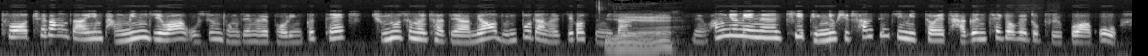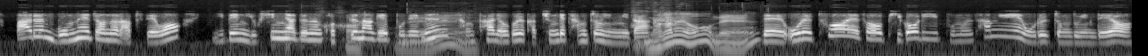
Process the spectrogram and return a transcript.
투어 최강자인 박민지와 우승 경쟁을 벌인 끝에 준우승을 차지하며 눈도장을 찍었습니다. 예. 네, 황유민은 키 163cm의 작은 체격에도 불구하고 빠른 몸 회전을 앞세워 260야드는 거뜬하게 보내는 네. 장타력을 갖춘 게 장점입니다. 나가네요. 네. 네, 올해 투어에서 비거리 부문 3위에 오를 정도인데요.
